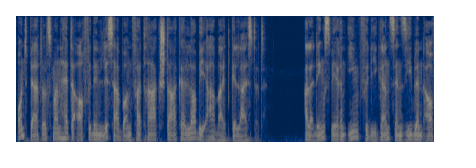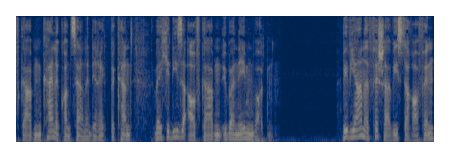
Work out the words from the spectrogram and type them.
und Bertelsmann hätte auch für den Lissabon-Vertrag starke Lobbyarbeit geleistet. Allerdings wären ihm für die ganz sensiblen Aufgaben keine Konzerne direkt bekannt, welche diese Aufgaben übernehmen wollten Viviane Fischer wies darauf hin,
